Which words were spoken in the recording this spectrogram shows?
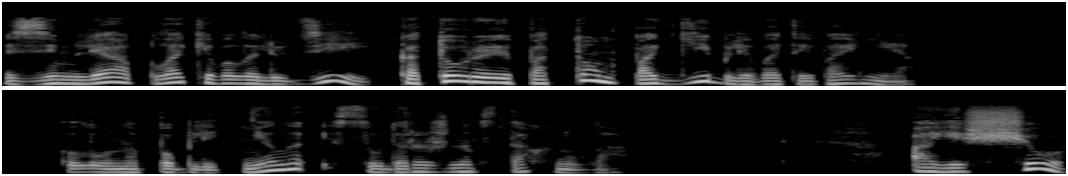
земля оплакивала людей, которые потом погибли в этой войне. Луна побледнела и судорожно вздохнула. А еще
